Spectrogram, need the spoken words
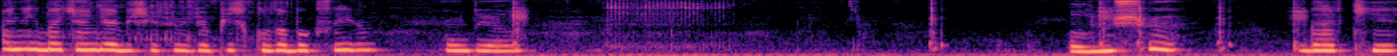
Anne ben gel bir şey söyleyeceğim. Pis kıza baksaydın. Ne oldu ya? Ölmüş mü? Belki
